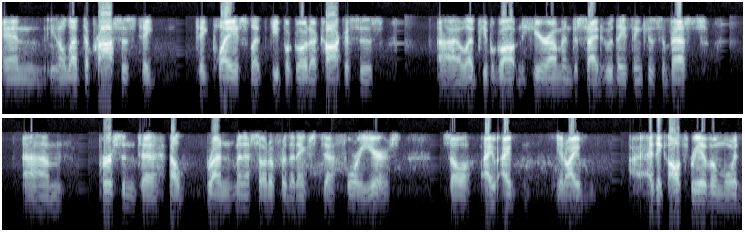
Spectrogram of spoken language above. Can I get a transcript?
and you know, let the process take take place. Let people go to caucuses. Uh, let people go out and hear them and decide who they think is the best um, person to help run Minnesota for the next uh, four years. So I, I, you know, I, I think all three of them would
